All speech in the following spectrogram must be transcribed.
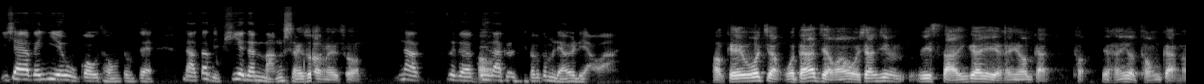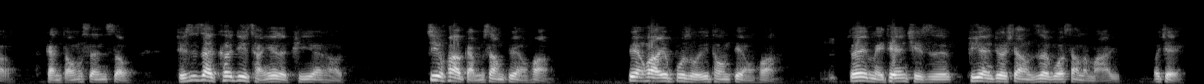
一下要跟业务沟通，对不对？那到底 PM 在忙什么？没错，没错。那这个 Vincent 大哥可不可以跟我们聊一聊啊？好，给我讲，我等下讲完，我相信 Vista 应该也很有感同，也很有同感哈，感同身受。其实，在科技产业的 PM 哈，计划赶不上变化，变化又不如一通电话，所以每天其实 PM 就像热锅上的蚂蚁，而且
